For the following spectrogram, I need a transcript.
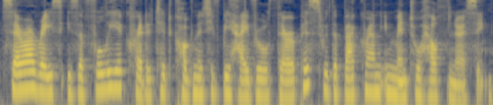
Sarah Rees is a fully accredited cognitive behavioral therapist with a background in mental health nursing.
